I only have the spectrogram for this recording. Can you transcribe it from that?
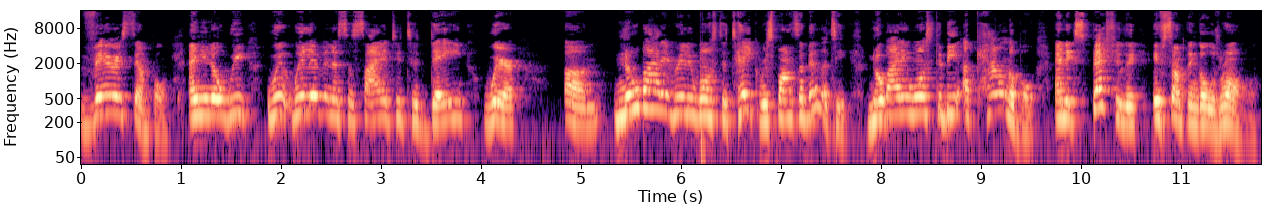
Very simple. And you know, we, we, we live in a society today where um, nobody really wants to take responsibility. Nobody wants to be accountable, and especially if something goes wrong.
